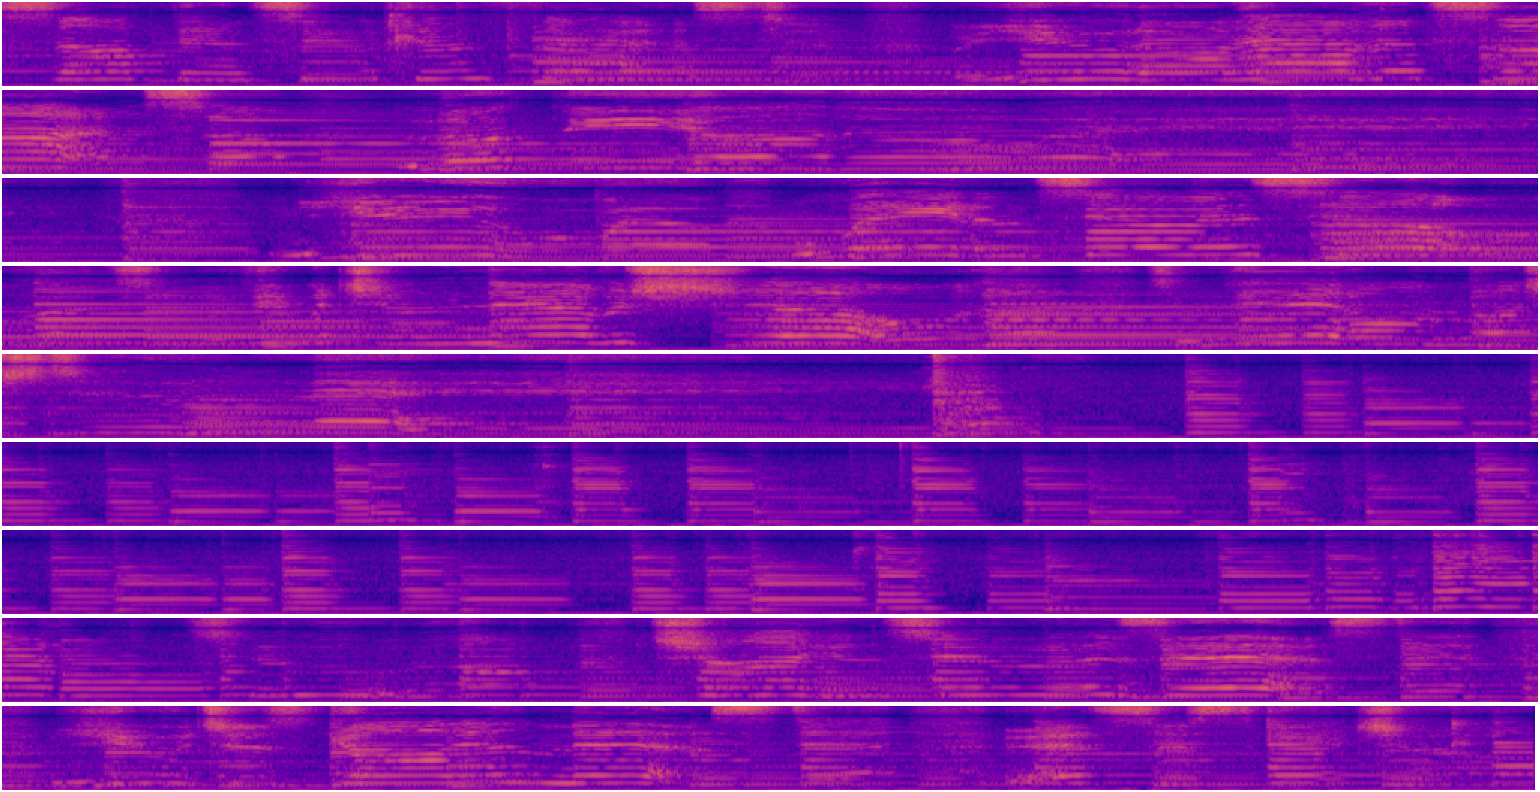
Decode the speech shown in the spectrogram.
something to confess to. But you don't have the time, so look the other way. You will wait until it's over to reveal what you never showed her. It's a little much missed it. You just gonna miss it. It's escaped show.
